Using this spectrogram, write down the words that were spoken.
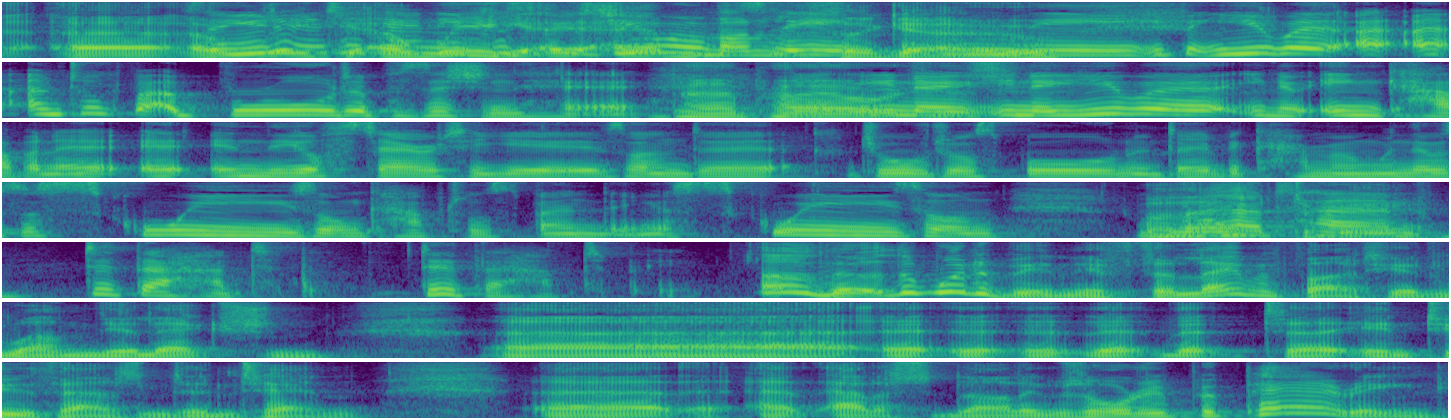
uh, so a, week, a, week, a, a month ago. The, but you were. I, am talking about a broader position here. Priorities. You know, you know, you were, you know, in cabinet in the austerity years under George Osborne and David Cameron, when there was a squeeze on capital spending, a squeeze on well, long term. Did there have to be? Did there have to be? Oh, there, there would have been if the Labour Party had won the election uh, uh, uh that, that uh, in 2010. Uh, Alistair Darling was already preparing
